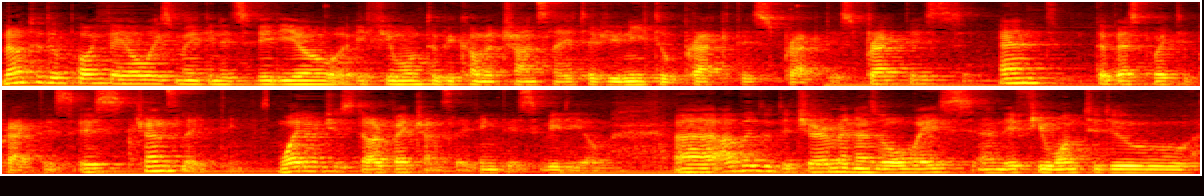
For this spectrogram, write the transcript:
Now to the point I always make in this video, if you want to become a translator, you need to practice, practice, practice, and the best way to practice is translating. Why don't you start by translating this video? Uh, I will do the German as always, and if you want to do,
